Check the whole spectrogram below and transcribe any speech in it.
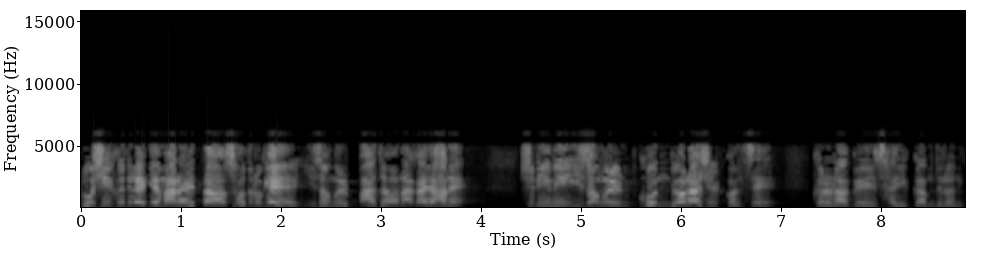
롯이 그들에게 말하였다. 서두르게 이성을 빠져나가야 하네. 주님이 이성을 곧 멸하실 걸세. 그러나 그의 사윗감들은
